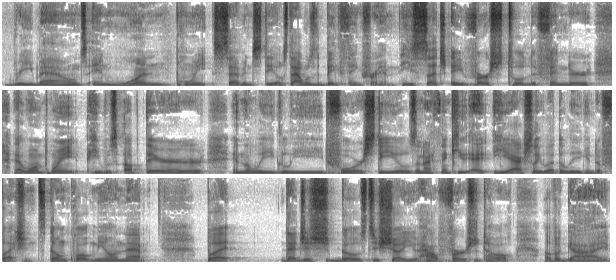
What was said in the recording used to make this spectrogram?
rebounds, and 1.7 steals. That was the big thing for him. He's such a versatile defender. At one point, he was up there in the league lead for steals, and I think he he actually led the league in deflections. Don't quote me on that, but that just goes to show you how versatile of a guy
